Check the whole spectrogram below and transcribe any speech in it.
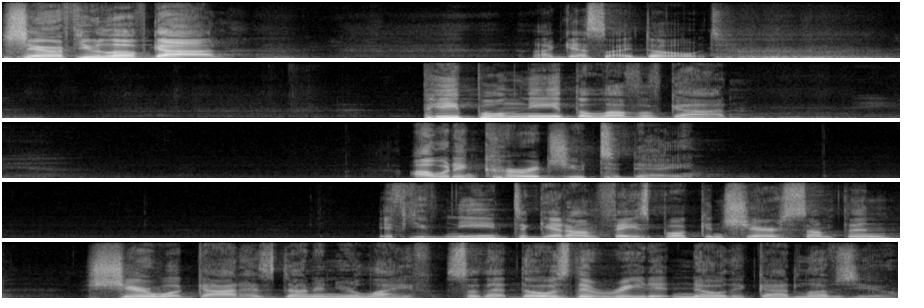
Share if you love God. I guess I don't. People need the love of God. I would encourage you today if you need to get on Facebook and share something, share what God has done in your life so that those that read it know that God loves you.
